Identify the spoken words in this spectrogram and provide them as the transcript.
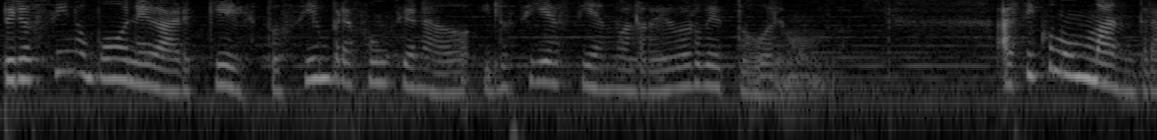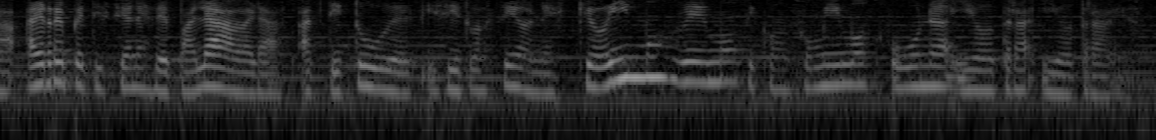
pero sí no puedo negar que esto siempre ha funcionado y lo sigue haciendo alrededor de todo el mundo. Así como un mantra, hay repeticiones de palabras, actitudes y situaciones que oímos, vemos y consumimos una y otra y otra vez,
